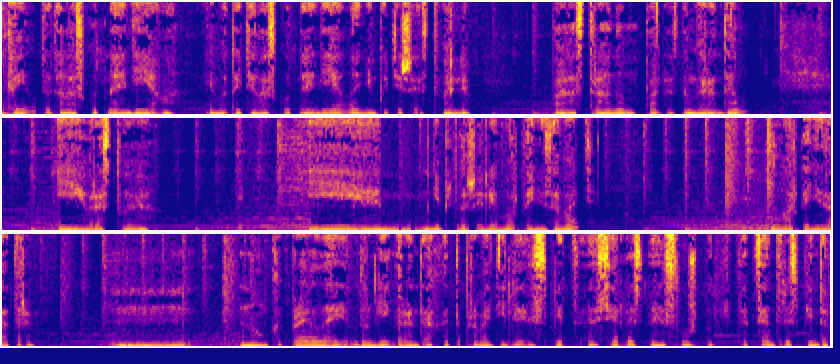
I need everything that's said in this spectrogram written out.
Квилт — это лоскутное одеяло. И вот эти лоскутные одеяла, они путешествовали по странам, по разным городам. И в Ростове. И мне предложили его организовать. Ну, организаторы. Но, как правило, и в других городах это проводили спецсервисные службы, какие-то центры СПИДов.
